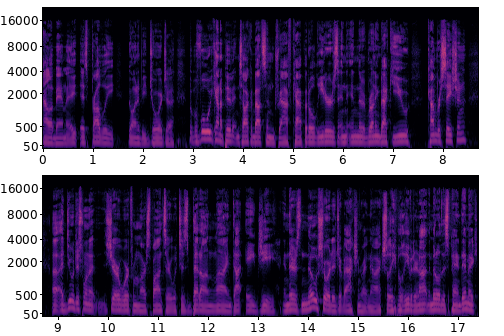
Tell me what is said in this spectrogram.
Alabama, it's probably going to be Georgia. But before we kind of pivot and talk about some draft capital leaders in, in the running back U conversation, uh, I do just want to share a word from our sponsor, which is betonline.ag. And there's no shortage of action right now, actually, believe it or not, in the middle of this pandemic.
